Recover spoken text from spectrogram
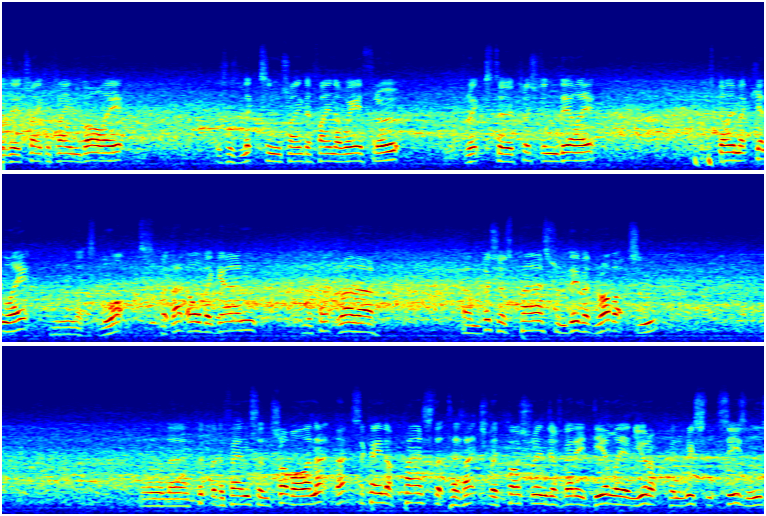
as he tried to find volley. This is Nixon trying to find a way through. Breaks to Christian Dailly. It's Billy McKinlay, and it's blocked. But that all began with that rather ambitious pass from David Robertson and uh, put the defence in trouble. And that, that's the kind of pass that has actually cost Rangers very dearly in Europe in recent seasons.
